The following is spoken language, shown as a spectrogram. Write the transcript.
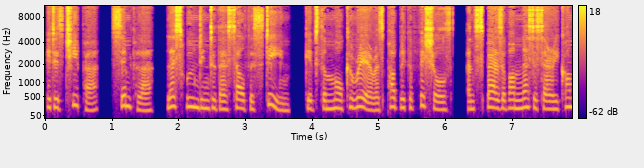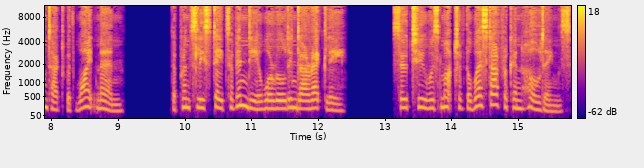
It is cheaper, simpler, less wounding to their self-esteem, gives them more career as public officials, and spares of unnecessary contact with white men. The princely states of India were ruled indirectly. So too was much of the West African holdings.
